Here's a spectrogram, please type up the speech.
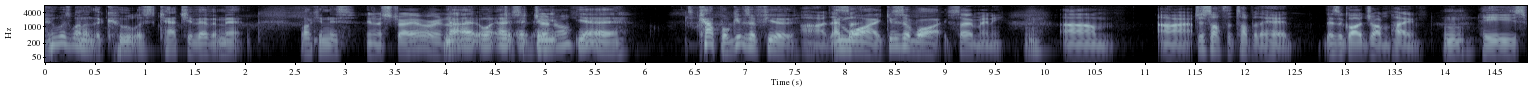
who was one of the coolest cats you've ever met? Like in this? In Australia or in No, uh, just uh, in general? yeah. Couple, give us a few. Oh, and so- why? Give us a why. so many. Um, all right, just off the top of the head, there's a guy John Payne. He's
